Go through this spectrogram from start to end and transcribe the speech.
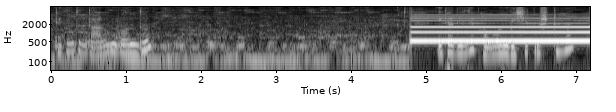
এটা কিন্তু দারুণ গন্ধ। এটা দিলে ভগবান বেশি তুষ্ট হয়।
